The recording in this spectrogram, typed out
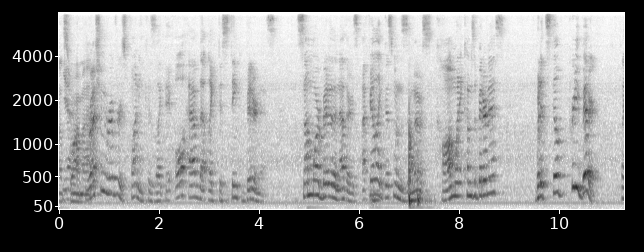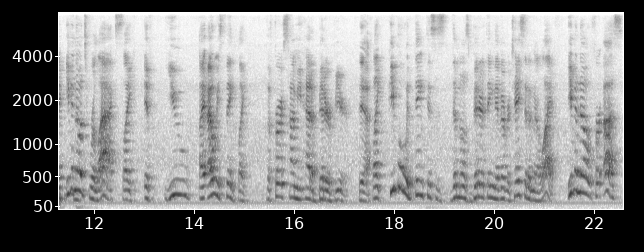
that's yeah. where I'm at. Russian River is funny because like they all have that like distinct bitterness. Some more bitter than others. I feel like this one's the most calm when it comes to bitterness, but it's still pretty bitter. Like even though it's relaxed, like if you, I, I always think like the first time you had a bitter beer. Yeah. Like people would think this is the most bitter thing they've ever tasted in their life, even though for us,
